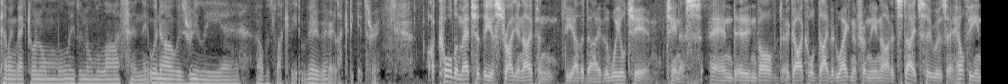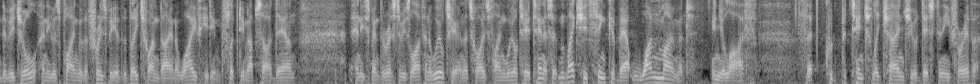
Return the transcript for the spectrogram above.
coming back to a normal, lead a normal life, and it, no, it was really, uh, I was lucky, to, very, very lucky to get through. I called a match at the Australian Open the other day, the wheelchair tennis, and it involved a guy called David Wagner from the United States who was a healthy individual and he was playing with a frisbee at the beach one day and a wave hit him, flipped him upside down, and he spent the rest of his life in a wheelchair, and that's why he's playing wheelchair tennis. It makes you think about one moment in your life that could potentially change your destiny forever?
